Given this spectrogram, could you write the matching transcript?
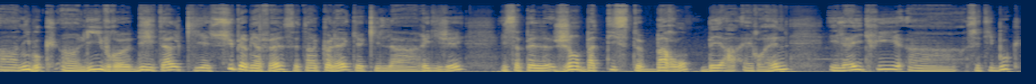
un e-book, un livre digital qui est super bien fait. C'est un collègue qui l'a rédigé. Il s'appelle Jean-Baptiste Baron, B-A-R-O-N. Il a écrit cet e-book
